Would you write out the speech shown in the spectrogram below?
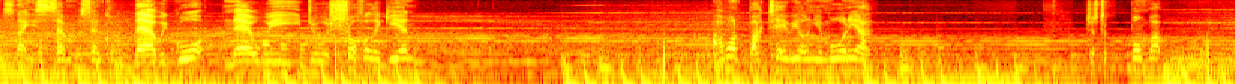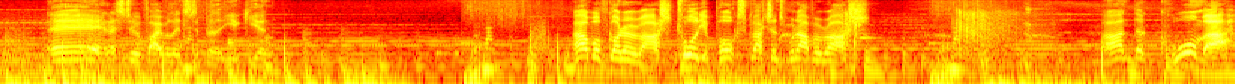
It's 97% There we go. Now we do a shuffle again. I want bacterial pneumonia. Just to bump up. Eh, let's do viral instability again. And ah, we've got a rash. Troll your poke scratchings would have a rash. And the Coma.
